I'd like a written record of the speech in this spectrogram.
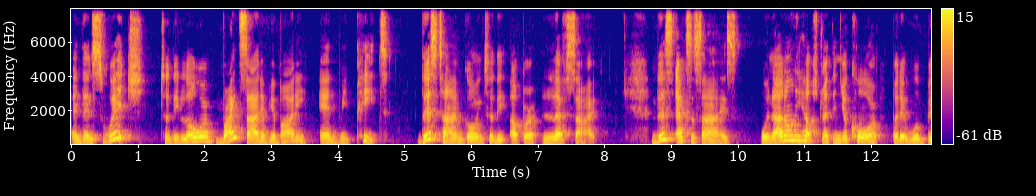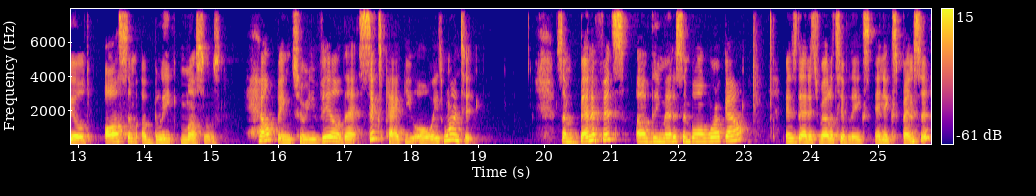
and then switch to the lower right side of your body and repeat, this time going to the upper left side. This exercise will not only help strengthen your core, but it will build awesome oblique muscles, helping to reveal that six pack you always wanted. Some benefits of the medicine ball workout is that it's relatively inexpensive,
